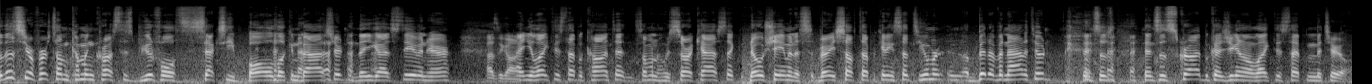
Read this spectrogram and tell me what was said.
So this is your first time coming across this beautiful, sexy, bald-looking bastard, and then you got Steven here. How's it going? And you like this type of content, and someone who's sarcastic, no shame, and a very self-deprecating sense of humor, and a bit of an attitude, then, su then subscribe because you're gonna like this type of material.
